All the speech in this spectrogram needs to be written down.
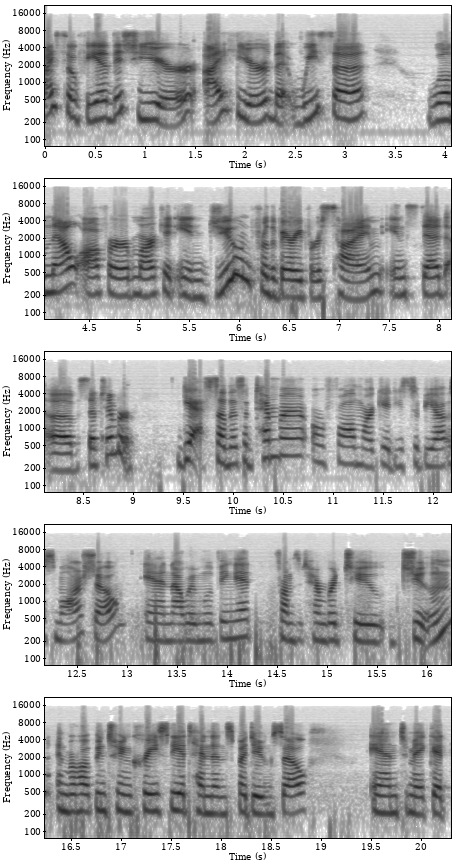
Hi, Sophia. This year, I hear that WESA will now offer market in June for the very first time instead of September. Yes, so the September or fall market used to be a smaller show, and now we're moving it from September to June, and we're hoping to increase the attendance by doing so and to make it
